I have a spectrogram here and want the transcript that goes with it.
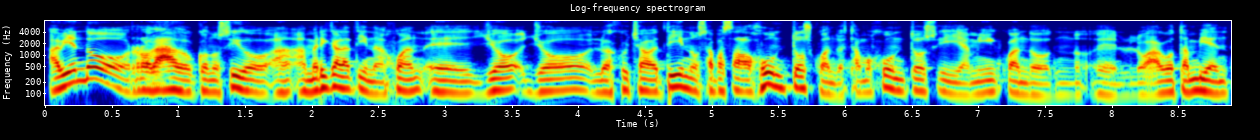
habiendo rodado, conocido a América Latina, Juan, eh, yo, yo lo he escuchado de ti, nos ha pasado juntos cuando estamos juntos y a mí cuando eh, lo hago también.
